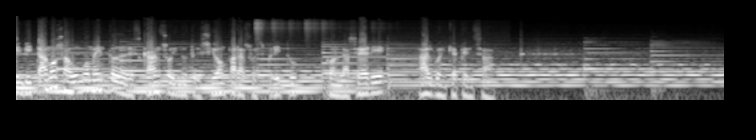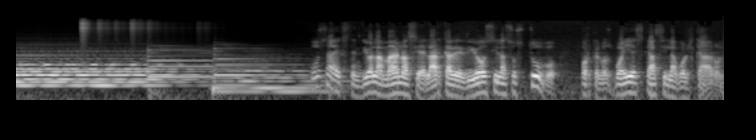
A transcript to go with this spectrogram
invitamos a un momento de descanso y nutrición para su espíritu con la serie Algo en que pensar. Usa extendió la mano hacia el arca de Dios y la sostuvo, porque los bueyes casi la volcaron.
